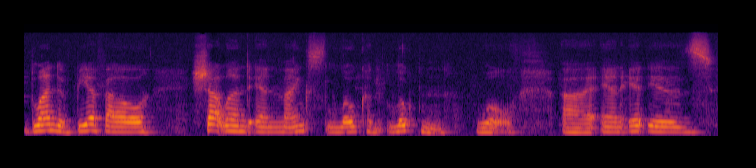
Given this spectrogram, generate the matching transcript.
blend of BFL, Shetland, and Manx Loaghtan wool. Uh, and it is,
